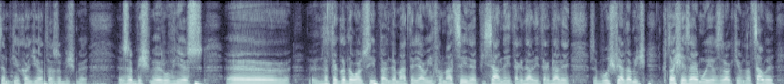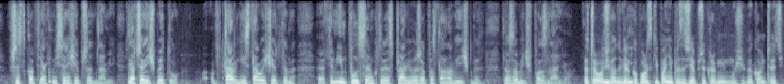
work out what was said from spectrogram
Następnie chodzi o to, żebyśmy, żebyśmy również e, do tego dołączyli pewne materiały informacyjne, pisane i tak dalej, i tak żeby uświadomić, kto się zajmuje wzrokiem. No cały, wszystko w jakimś sensie przed nami. Zaczęliśmy tu. Targi stały się tym, e, tym impulsem, który sprawił, że postanowiliśmy to zrobić w Poznaniu. Zaczęło się od Wielkopolski. Panie prezesie, przykro mi, musimy kończyć.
